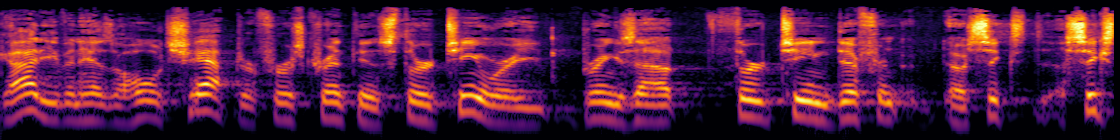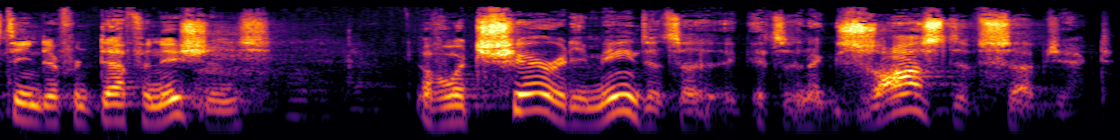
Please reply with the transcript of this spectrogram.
God even has a whole chapter, 1 Corinthians 13, where he brings out 13 different, uh, or 16 different definitions of what charity means. It's, a, it's an exhaustive subject.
